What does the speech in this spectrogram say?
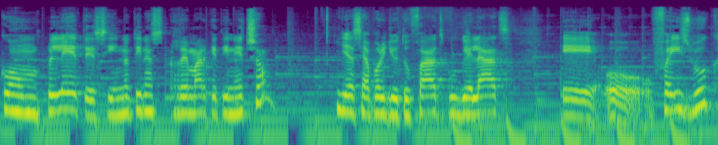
completes, si no tienes remarketing hecho, ya sea por YouTube Ads, Google Ads, eh, o Facebook,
